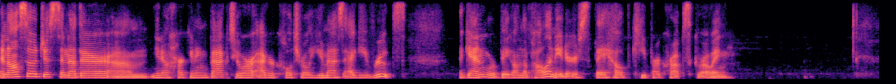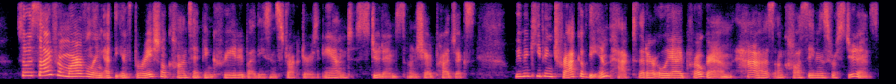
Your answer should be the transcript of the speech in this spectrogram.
And also just another, um, you know, harkening back to our agricultural UMass Aggie roots Again, we're big on the pollinators. They help keep our crops growing. So aside from marveling at the inspirational content being created by these instructors and students on shared projects, We've been keeping track of the impact that our OEI program has on cost savings for students,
